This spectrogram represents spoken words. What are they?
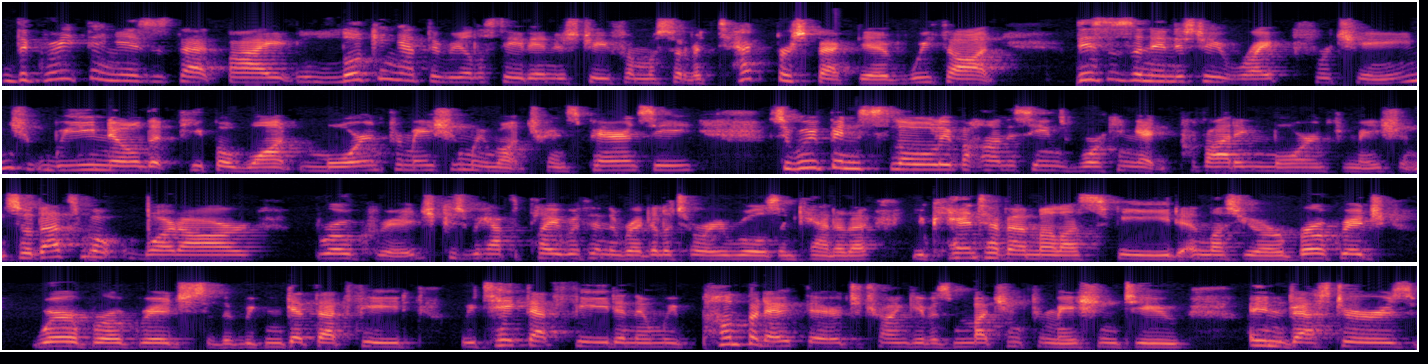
The great thing is, is that by looking at the real estate industry from a sort of a tech perspective, we thought this is an industry ripe for change. We know that people want more information. We want transparency. So we've been slowly behind the scenes working at providing more information. So that's what, what our brokerage because we have to play within the regulatory rules in Canada. You can't have MLS feed unless you're a brokerage we're a brokerage so that we can get that feed. We take that feed and then we pump it out there to try and give as much information to investors,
